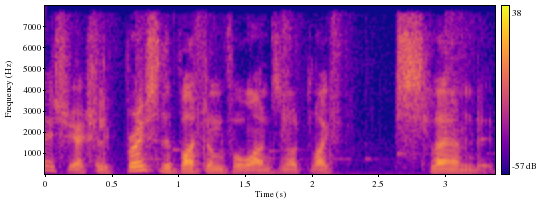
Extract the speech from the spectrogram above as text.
I actually press the button for once, not like slammed it.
